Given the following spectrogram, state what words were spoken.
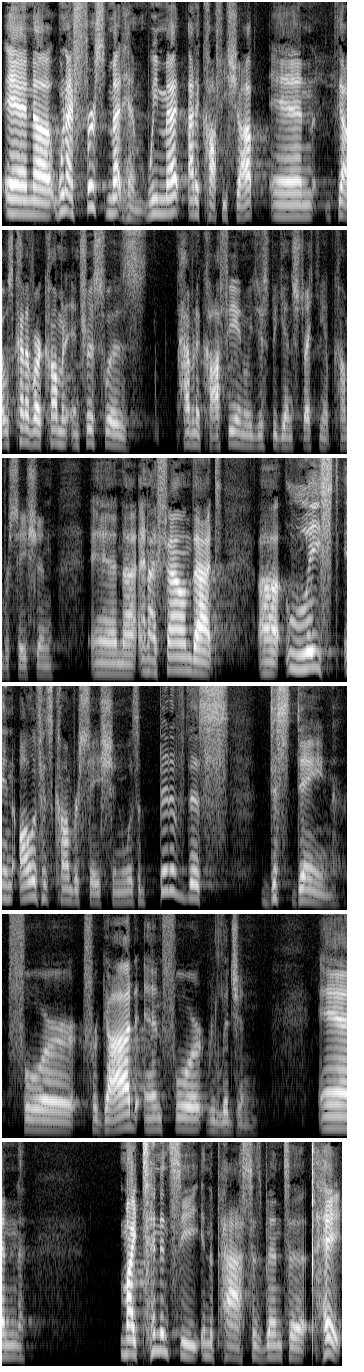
And uh, when I first met him, we met at a coffee shop, and that was kind of our common interest was having a coffee, and we just began striking up conversation. And, uh, and I found that uh, laced in all of his conversation was a bit of this disdain for, for God and for religion. And my tendency in the past has been to, hey,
